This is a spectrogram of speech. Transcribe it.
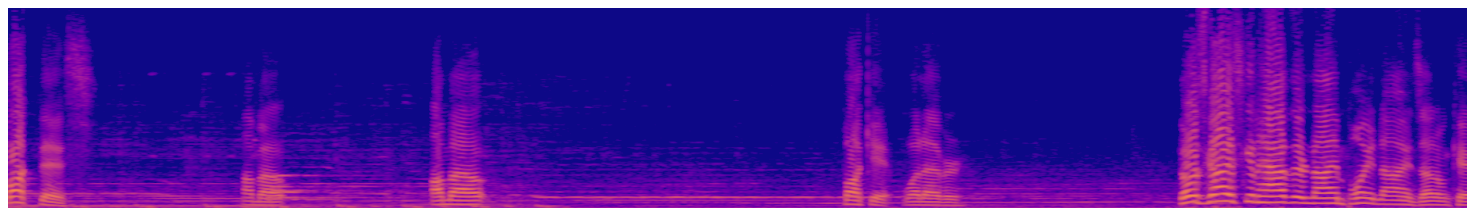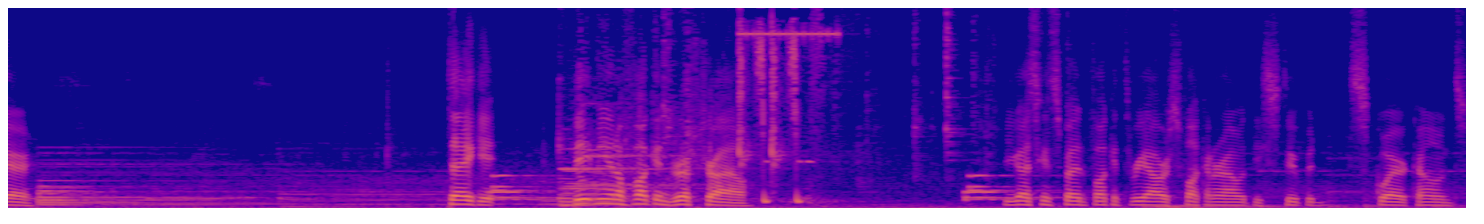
Fuck this. I'm out. I'm out. Fuck it, whatever. Those guys can have their 9.9s, I don't care. Take it. Beat me in a fucking drift trial. You guys can spend fucking three hours fucking around with these stupid square cones.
